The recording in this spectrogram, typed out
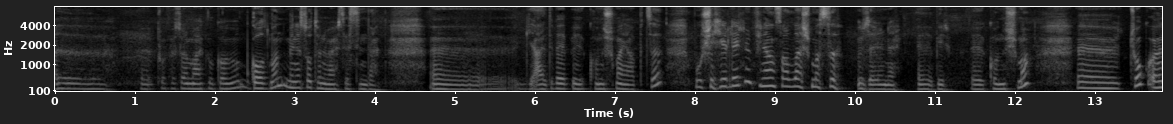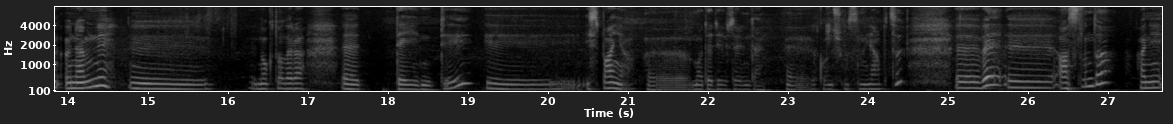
ee, e, Profesör Michael Goldman, Minnesota Üniversitesi'nden e, geldi ve bir konuşma yaptı. Bu şehirlerin finansallaşması üzerine e, bir e, konuşma. E, çok ö- önemli e, noktalara e, değindi. E, İspanya e, modeli üzerinden e, konuşmasını yaptı. E, ve e, aslında hani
